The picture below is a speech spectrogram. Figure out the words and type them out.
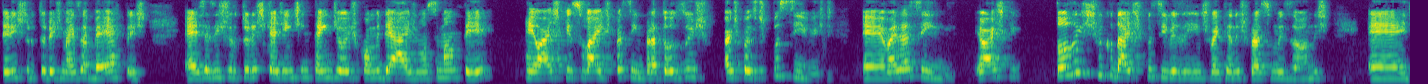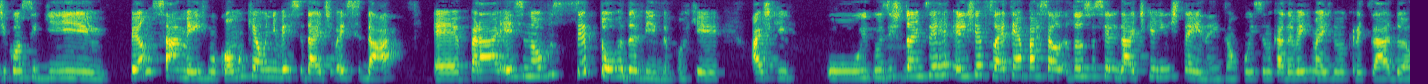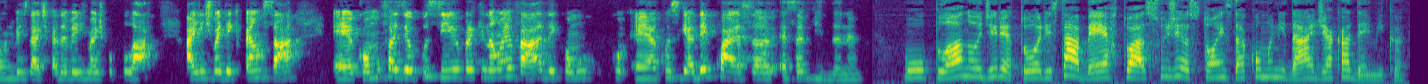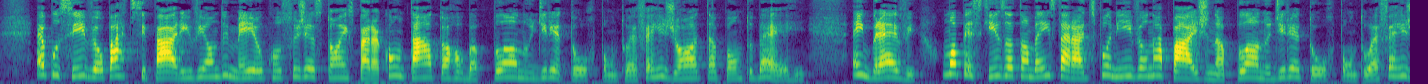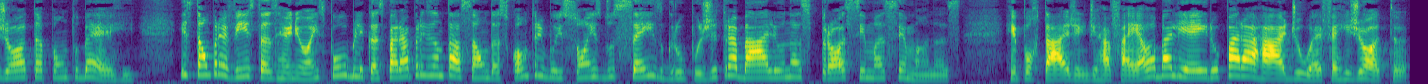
ter estruturas mais abertas, essas estruturas que a gente entende hoje como ideais vão se manter. Eu acho que isso vai, tipo assim, para todas as coisas possíveis. É, mas, assim, eu acho que todas as dificuldades possíveis a gente vai ter nos próximos anos é, de conseguir pensar mesmo como que a universidade vai se dar é, para esse novo setor da vida, porque acho que o, os estudantes eles refletem a parcela da sociedade que a gente tem, né? Então, com o ensino cada vez mais democratizado, a universidade cada vez mais popular, a gente vai ter que pensar é, como fazer o possível para que não evada e como é, conseguir adequar essa, essa vida, né? O plano diretor está aberto às sugestões da comunidade acadêmica. É possível participar enviando e-mail com sugestões para contato@planodiretor.frj.br. Em breve, uma pesquisa também estará disponível na página planodiretor.frj.br. Estão previstas reuniões públicas para apresentação das contribuições dos seis grupos de trabalho nas próximas semanas. Reportagem de Rafaela Balieiro para a Rádio UFRJ.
